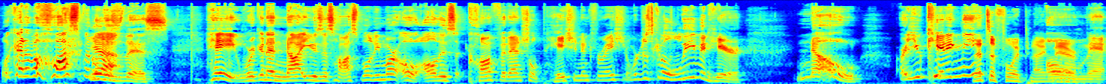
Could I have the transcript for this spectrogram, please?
What kind of a hospital Yeah. is this? Hey, we're gonna not use this hospital anymore? Oh, all this confidential patient information? We're just gonna leave it here. No! Are you kidding me? That's a FOIP nightmare. Oh, man.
